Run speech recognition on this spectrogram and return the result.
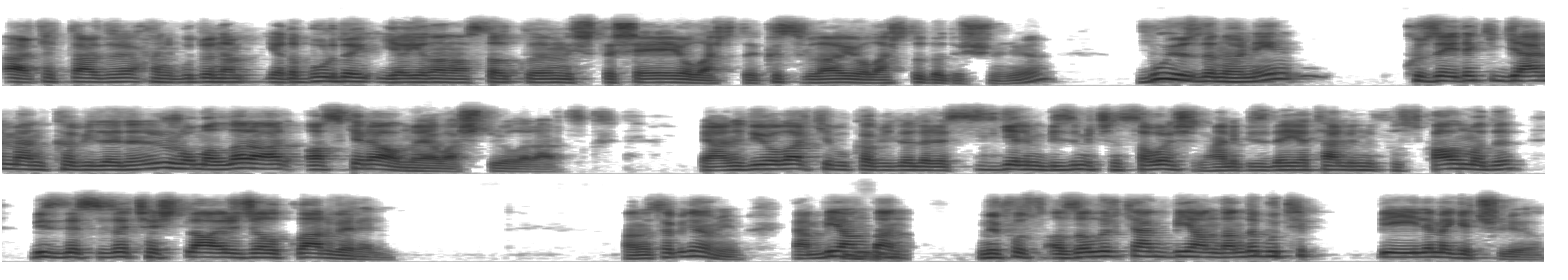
erkeklerde hani bu dönem ya da burada yayılan hastalıkların işte şeye yol açtığı, kısırlığa yol açtığı da düşünülüyor. Bu yüzden örneğin kuzeydeki Germen kabilelerini Romalılar askere almaya başlıyorlar artık. Yani diyorlar ki bu kabilelere siz gelin bizim için savaşın. Hani bizde yeterli nüfus kalmadı. Biz de size çeşitli ayrıcalıklar verelim. Anlatabiliyor muyum? Yani bir yandan nüfus azalırken bir yandan da bu tip bir eğilime geçiliyor.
